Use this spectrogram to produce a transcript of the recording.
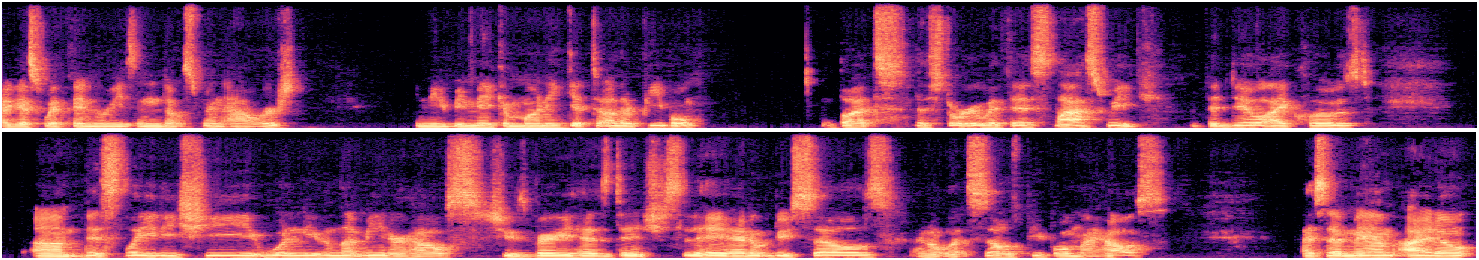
I guess, within reason. Don't spend hours. You need to be making money, get to other people. But the story with this last week, the deal I closed um, this lady, she wouldn't even let me in her house. She was very hesitant. She said, Hey, I don't do sales. I don't let sales people in my house. I said, Ma'am, I don't,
